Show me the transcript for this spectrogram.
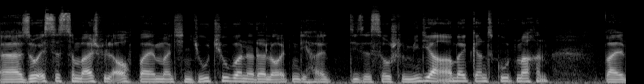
Äh, so ist es zum Beispiel auch bei manchen YouTubern oder Leuten, die halt diese Social-Media-Arbeit ganz gut machen, weil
